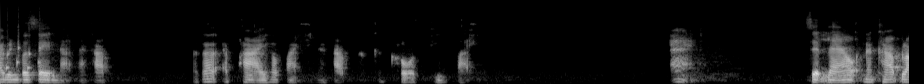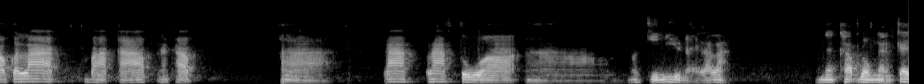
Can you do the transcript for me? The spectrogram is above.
y เป็นเปอร์เซ็นต์นะครับ แล้วก็ apply เข้าไปนะครับแล้วก็ close ทิ้งไปอ่าเสร็จแล้วนะครับ เราก็ลากบาร์กราฟนะครับอ่าลากลากตัวอ่าเมื่อกี้นี่อยู่ไหนแล้วล่ะนะครับโรงงานใกล้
